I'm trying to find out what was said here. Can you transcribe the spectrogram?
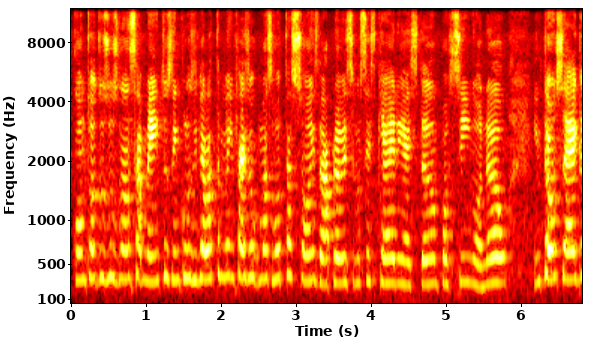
com todos os lançamentos, inclusive ela também faz algumas votações lá para ver se vocês querem a estampa, sim ou não. Então segue,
